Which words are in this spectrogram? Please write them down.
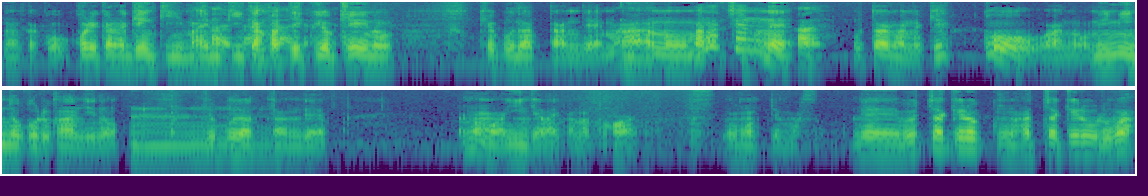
なんかこうこれから元気に前向き頑張っていくよ系の曲だったんでまああのまなちゃんのね、はい。歌がね結構あの耳に残る感じのうん。曲だったんでまあまあいいんじゃないかなとはい。思ってます。でぶっちゃけロックンはっちゃけロールは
